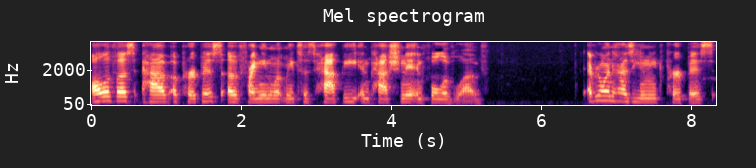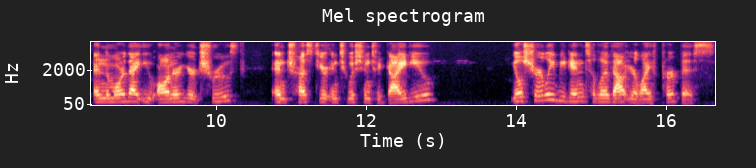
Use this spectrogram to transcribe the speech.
all of us have a purpose of finding what makes us happy and passionate and full of love. Everyone has a unique purpose. And the more that you honor your truth and trust your intuition to guide you, you'll surely begin to live out your life purpose.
